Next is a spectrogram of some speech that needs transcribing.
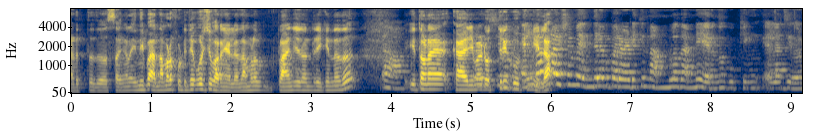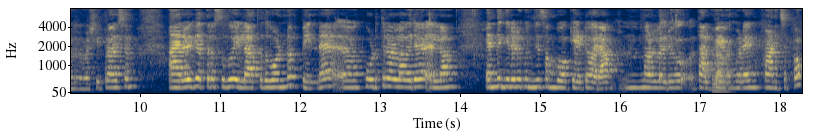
അടുത്ത ദിവസങ്ങൾ. ഇനിയിപ്പോ നമ്മുടെ ഫുഡിനെ കുറിച്ച് പറഞ്ഞല്ലോ. നമ്മൾ പ്ലാൻ ചെയ്തോണ്ടിരിക്കുന്നത് ഇത്തവണ കാര്യമായിട്ട് ഒത്തിരി കുക്കിംഗ് ഇല്ല. പ്രാവശ്യം എന്തെങ്കിലും പരിപാടിക്ക് നമ്മൾ തന്നെയായിരുന്നു കുക്കിംഗ് എല്ലാം ചെയ്തോണ്ടിരുന്നത്. പക്ഷെ ഇപ്രാവശ്യം ആരോഗ്യം അത്ര സുഖം ഇല്ലാത്തത് കൊണ്ടും പിന്നെ കൂടുതലുള്ളവര് എല്ലാം എന്തെങ്കിലും ഒരു കുഞ്ഞു സംഭവമൊക്കെ ആയിട്ട് വരാം എന്നുള്ളൊരു താല്പര്യം കൂടെ കാണിച്ചപ്പോൾ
